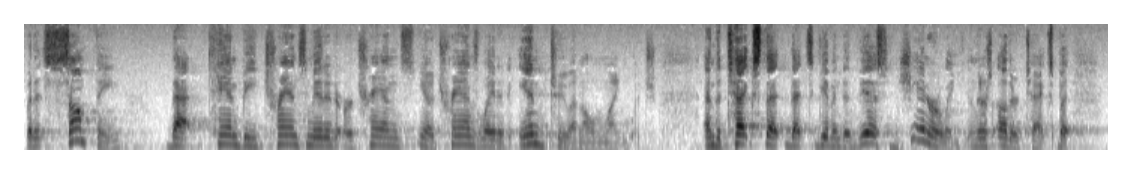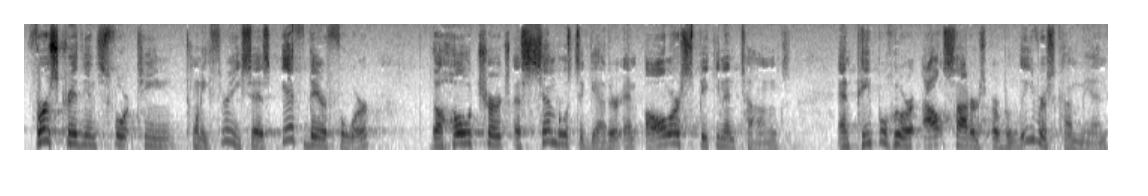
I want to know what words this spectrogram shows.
but it's something that can be transmitted or trans, you know, translated into a known language. And the text that, that's given to this generally, and there's other texts, but 1 Corinthians 14 23 says, If therefore the whole church assembles together and all are speaking in tongues, and people who are outsiders or believers come in,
